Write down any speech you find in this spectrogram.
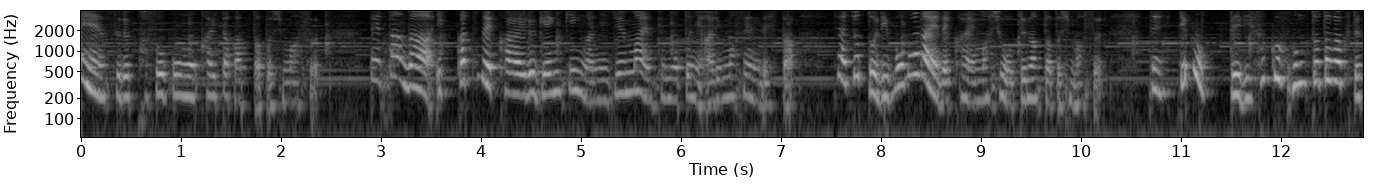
万円するパソコンを買いたかったとします。でただ一括で買える現金が20万円手元にありませんでした。じゃあちょっとリボ払いで買いましょうってなったとします。でリボって利息ほんと高くて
